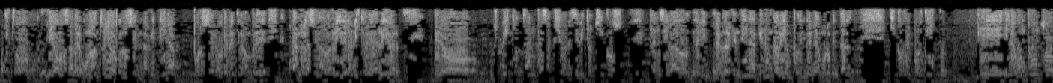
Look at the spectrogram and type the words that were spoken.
esto, digamos, a ver, uno Antonio lo conoce en Argentina por ser obviamente un hombre tan relacionado a River, a la historia de River, pero yo he visto tantas acciones, he visto chicos que han llegado desde el interior de Argentina que nunca habían podido Monumental, chicos deportistas que en algún punto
